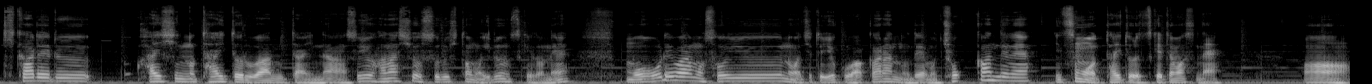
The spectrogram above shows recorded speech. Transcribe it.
聞かれる配信のタイトルはみたいなそういう話をする人もいるんですけどねもう俺はもうそういうのはちょっとよくわからんのでもう直感でねいつもタイトルつけてますねああ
